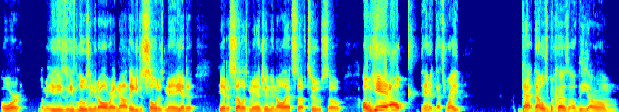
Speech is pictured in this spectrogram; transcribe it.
or I mean, he, he's he's losing it all right now. I think he just sold his man. He had to he had to sell his mansion and all that stuff too. So, oh yeah, oh damn it, that's right. That that was because of the um.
